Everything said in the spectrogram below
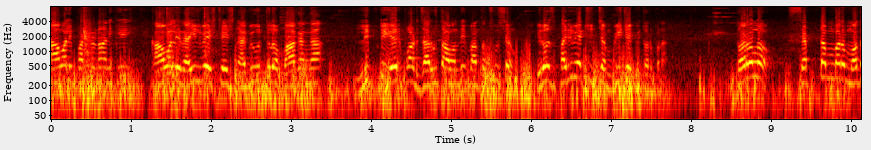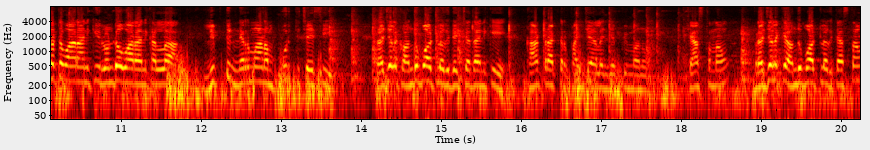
కావలి పట్టణానికి కావలి రైల్వే స్టేషన్ అభివృద్ధిలో భాగంగా లిఫ్ట్ ఏర్పాటు జరుగుతూ ఉంది. అంత చూసాం. ఈరోజు పర్యవేక్షించాం బీజేపీ తరఫున త్వరలో సెప్టెంబర్ మొదటి వారానికి రెండో వారానికల్లా లిఫ్ట్ నిర్మాణం పూర్తి చేసి ప్రజలకు అందుబాటులోకి తెచ్చేదానికి కాంట్రాక్టర్ పనిచేయాలని చెప్పి మనం చేస్తున్నాం. ప్రజలకి అందుబాటులోకి తెస్తాం.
